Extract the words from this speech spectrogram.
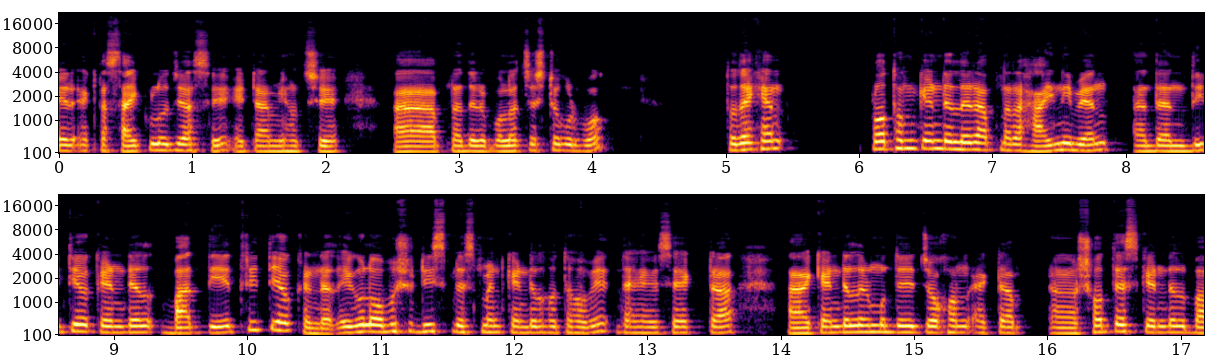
এর একটা সাইকোলজি আছে, এটা আমি হচ্ছে আপনাদের বলার চেষ্টা করব। তো দেখেন ১ম ক্যান্ডেলের আপনারা হাই নিবেন, দেন দ্বিতীয় ক্যান্ডেল বাদ দিয়ে তৃতীয় ক্যান্ডেল এগুলো অবশ্যই ডিসপ্লেসমেন্ট ক্যান্ডেল হতে হবে। দেখা গেছে একটা ক্যান্ডেলের মধ্যে যখন একটা সতেজ ক্যান্ডেল বা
